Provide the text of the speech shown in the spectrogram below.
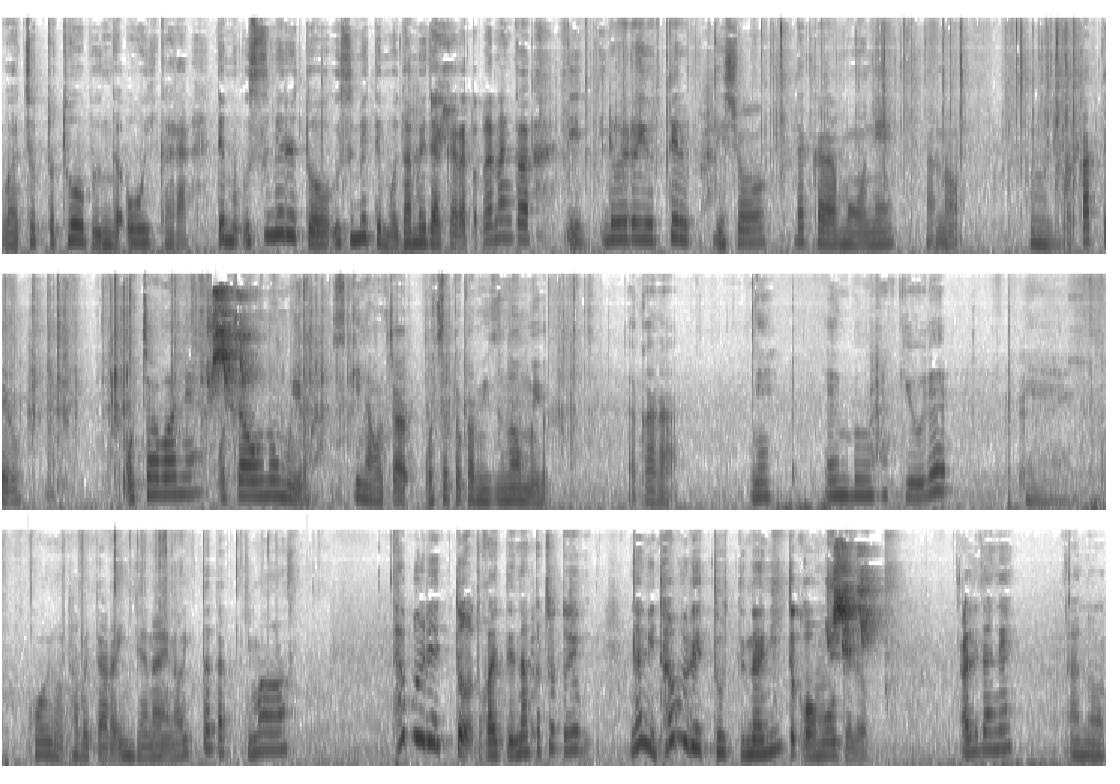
はちょっと糖分が多いから。でも薄めると薄めてもダメだからとかなんかいろいろ言ってるでしょ？だからもうねあのうん分かったよ。お茶はねお茶を飲むよ。好きなお茶お茶とか水飲むよ。だからね塩分補給で、えー、こういうの食べたらいいんじゃないの？いただきます。タブレットとか言ってなんかちょっとよ何？タブレットって何？とか思うけど。あれだね。あの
